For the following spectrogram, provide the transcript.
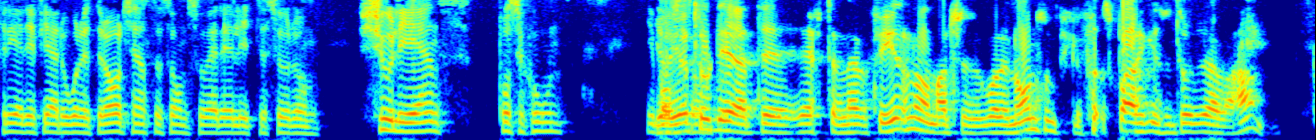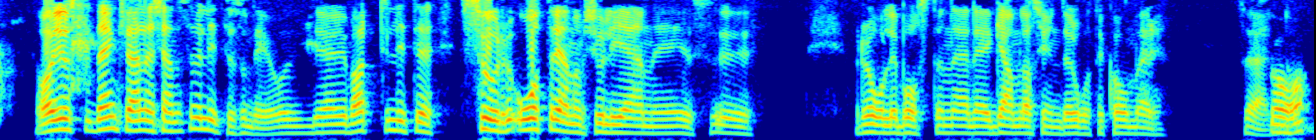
tredje, fjärde året i rad känns det som, så är det lite surr om Juliens position. ja, jag trodde att eh, efter den där 4-0 matchen var det någon som skulle få sparken så trodde jag det var han. Ja, just den kvällen kändes det lite som det. Och det har ju varit lite surr återigen om Juliens roll i Boston när det gamla synder återkommer. Sådär. Ja,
